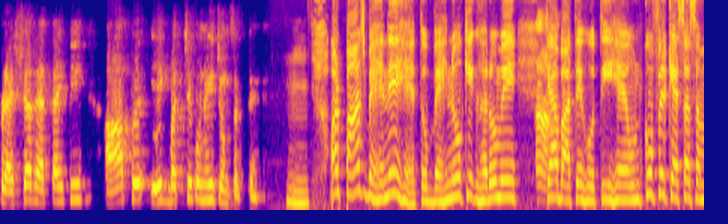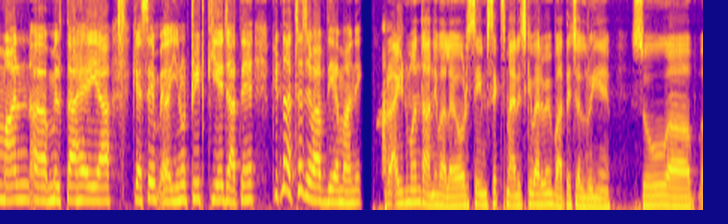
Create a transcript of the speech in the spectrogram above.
प्रेशर रहता है कि आप एक बच्चे को नहीं चुन सकते। और पाँच बहनें हैं तो बहनों के घरों में हाँ। क्या बातें होती हैं? उनको फिर कैसा सम्मान मिलता है या कैसे यू नो ट्रीट किए जाते हैं? कितना अच्छा जवाब दिया माँ ने। प्राइड मंथ आने वाला है और सेम सेक्स मैरिज के बारे में बातें चल रही हैं। सो so,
